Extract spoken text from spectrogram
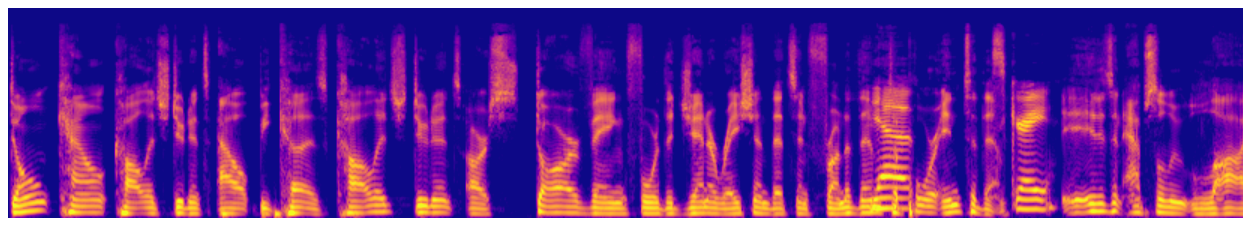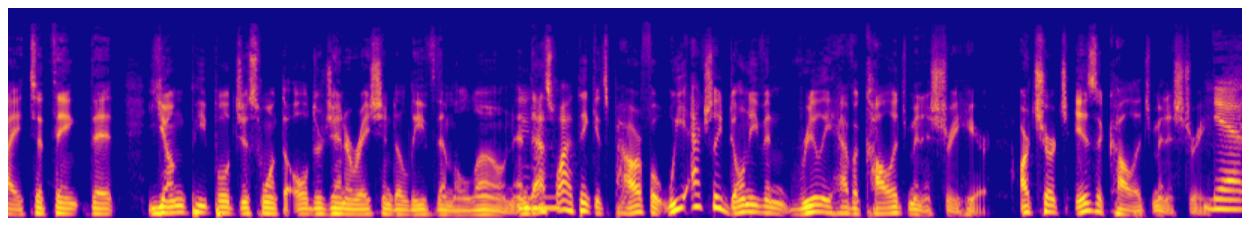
Don't count college students out because college students are starving for the generation that's in front of them Yep. to pour into them. It's great. It is an absolute lie to think that young people just want the older generation to leave them alone. And that's mm-hmm. why I think it's powerful. We actually don't even really have a college ministry here. Our church is a college ministry. Yeah.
